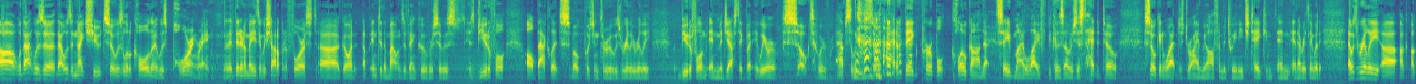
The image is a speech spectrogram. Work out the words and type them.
Uh, well, that was a that was a night shoot, so it was a little cold and it was pouring rain. And they did an amazing. We shot up in a forest, uh, going up into the mountains of Vancouver. So it was it was beautiful, all backlit, smoke pushing through. It was really really beautiful and, and majestic. But we were soaked. We were absolutely soaked. I had a big purple cloak on that saved my life because I was just head to toe soaking wet, just drying me off in between each take and, and, and everything. But that was really uh, a, a,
